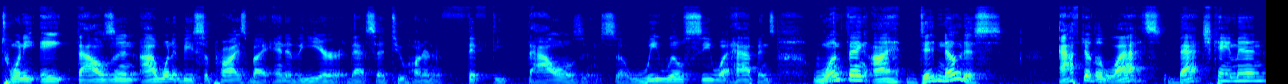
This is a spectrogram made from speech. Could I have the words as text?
28,000, I wouldn't be surprised by end of the year that said 250 thousands. So we will see what happens. One thing I did notice after the last batch came in,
